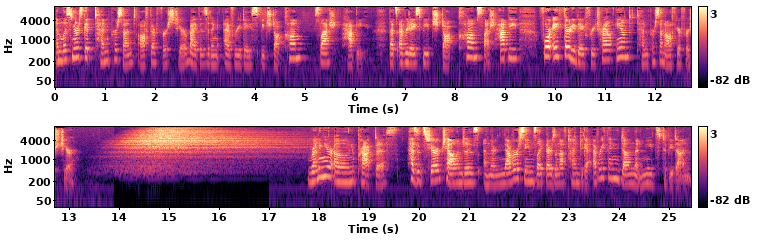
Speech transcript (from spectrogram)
And listeners get 10% off their first year by visiting everydayspeech.com slash happy. That's everydayspeech.com slash happy for a 30 day free trial and 10% off your first year. Running your own practice has its share of challenges, and there never seems like there's enough time to get everything done that needs to be done.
